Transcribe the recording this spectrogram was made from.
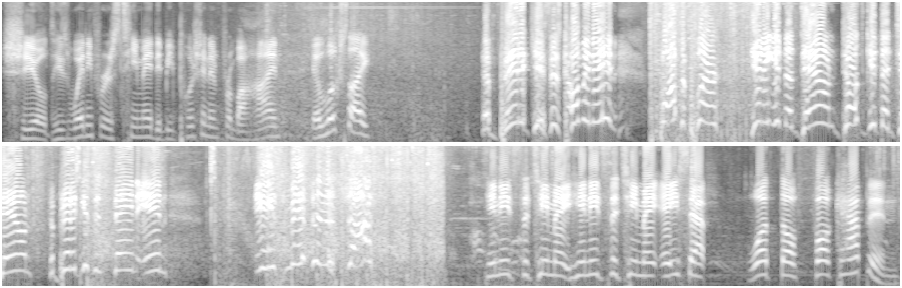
shields. He's waiting for his teammate to be pushing in from behind. It looks like Habiticus is coming in! Spot the player, getting it the down, does get the down. Habiticus is staying in. He's missing the shot! He needs the teammate. He needs the teammate ASAP. What the fuck happened?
